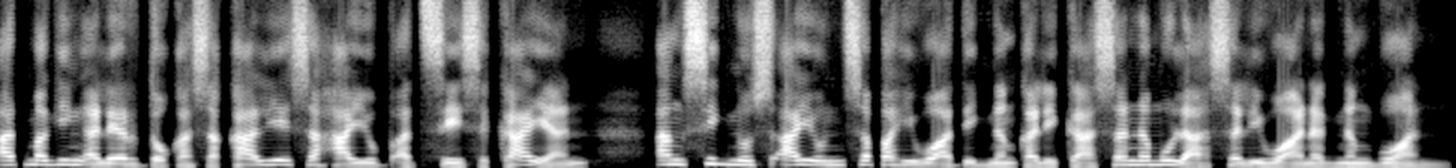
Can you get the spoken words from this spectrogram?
at maging alerto ka sa kalye sa hayop at sesekayan, ang signos ayon sa pahiwatig ng kalikasan na mula sa liwanag ng buwan.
